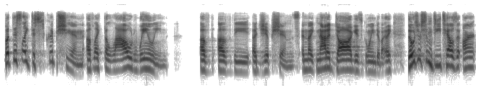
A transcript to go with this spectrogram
But this like description of like the loud wailing of, of the Egyptians and like not a dog is going to like those are some details that aren't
